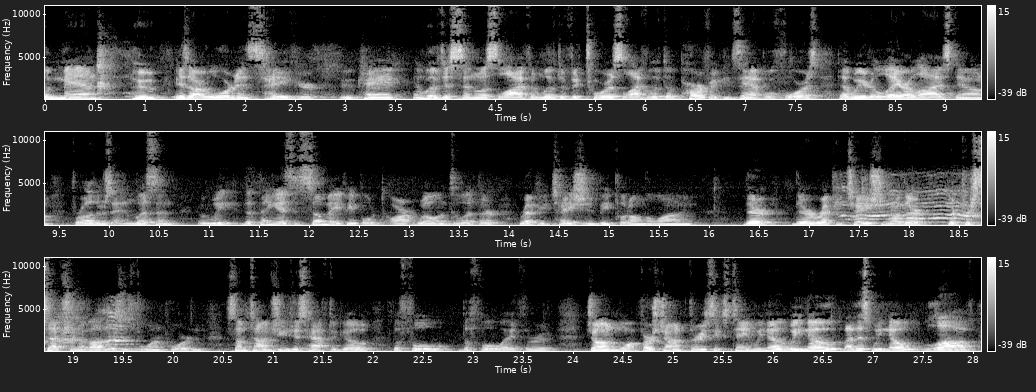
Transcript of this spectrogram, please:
the man who is our Lord and Savior, who came and lived a sinless life and lived a victorious life, lived a perfect example for us that we are to lay our lives down for others. And listen, we the thing is that so many people aren't willing to let their reputation be put on the line their their reputation or their, their perception of others is more important. Sometimes you just have to go the full the full way through. John 1 John 3:16 we know we know by this we know love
